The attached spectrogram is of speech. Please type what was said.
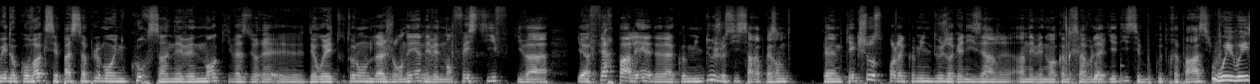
Oui, donc on voit que c'est pas simplement une course, un événement qui va se euh, dérouler tout au long de la journée, un événement festif qui va, qui va faire parler de la commune d'Ouge aussi. Ça représente quand même quelque chose pour la commune d'Ouge d'organiser un, événement comme ça. Vous l'aviez dit, c'est beaucoup de préparation. Oui, oui,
